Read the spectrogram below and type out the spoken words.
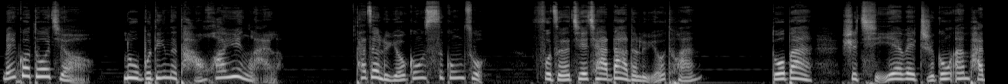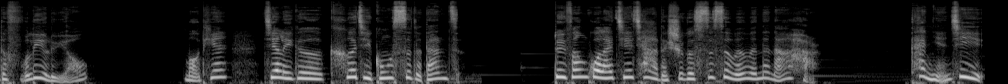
没过多久，鹿布丁的桃花运来了。他在旅游公司工作，负责接洽大的旅游团，多半是企业为职工安排的福利旅游。某天接了一个科技公司的单子，对方过来接洽的是个斯斯文文的男孩，看年纪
